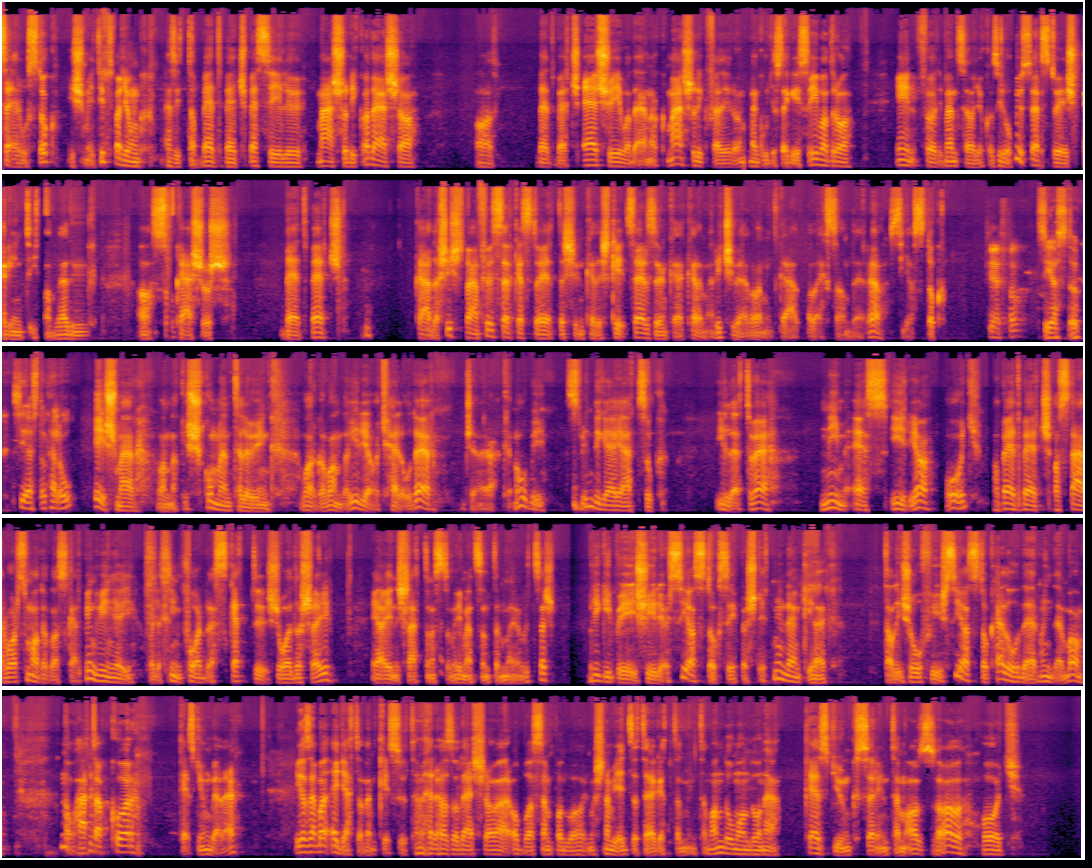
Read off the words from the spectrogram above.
Szervusztok, ismét itt vagyunk, ez itt a Bad Batch beszélő második adása, a Bad Batch első évadának második feléről, meg úgy az egész évadról. Én Földi Bence vagyok az író főszerzője, és megint itt van velünk a szokásos Bad Batch, Kádas István főszerkesztőhelyettesünkkel és két szerzőnkkel, Kelemen Ricsivel, valamint Gál Alexanderrel. Sziasztok! Sziasztok! Sziasztok! Sziasztok, hello! És már vannak is kommentelőink. Varga Vanda írja, hogy Hello there, General Kenobi, ezt mindig eljátszuk, illetve Nim S írja, hogy a Bad Batch a Star Wars Madagaszkár pingvinjei, vagy a Team Fortress 2 zsoldosai. Ja, én is láttam ezt a mémet, szerintem nagyon vicces. Brigi B is írja, hogy sziasztok, szép estét mindenkinek. Tali Zsófi is, sziasztok, hello there, minden van. No, hát akkor kezdjünk bele. Igazából egyáltalán nem készültem erre az adásra már abban a szempontból, hogy most nem jegyzetelgettem, mint a Mandó Mondónál. Kezdjünk szerintem azzal, hogy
